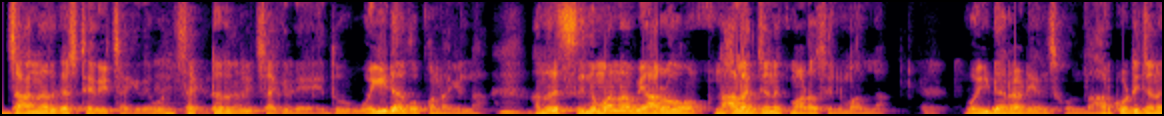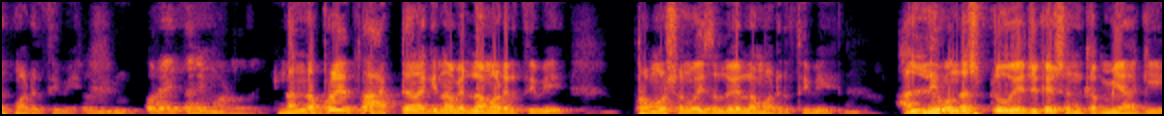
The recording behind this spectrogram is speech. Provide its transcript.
ಜಾನರ್ಗಷ್ಟೇ ರೀಚ್ ಆಗಿದೆ. ಒಂದು ಸೆಕ್ಟರ್ ರೀಚ್ ಆಗಿದೆ. ಇದು ವೈಡ್ ಆಗಿ ಓಪನ್ ಆಗಿಲ್ಲ. ಅಂದ್ರೆ ಸಿನಿಮಾ ನಾವ್ ಯಾರೋ ನಾಲ್ಕು ಜನಕ್ಕೆ ಮಾಡೋ ಸಿನಿಮಾ ಅಲ್ಲ. ವೈಡರ್ ಆಡಿಯನ್ಸ್ ಒಂದು ಆರು ಕೋಟಿ ಜನಕ್ಕೆ ಮಾಡಿರ್ತೀವಿ. ನನ್ನ ಪ್ರಯತ್ನ ಆಕ್ಟರ್ ಆಗಿ ನಾವೆಲ್ಲ ಮಾಡಿರ್ತೀವಿ. ಪ್ರಮೋಷನ್ ವೈಸ್ ಅಲ್ಲೂ ಎಲ್ಲ ಮಾಡಿರ್ತೀವಿ. ಅಲ್ಲಿ ಒಂದಷ್ಟು ಎಜುಕೇಶನ್ ಕಮ್ಮಿ ಆಗಿ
